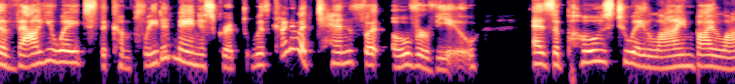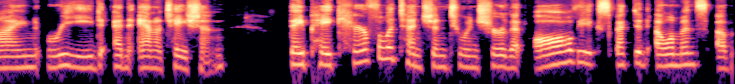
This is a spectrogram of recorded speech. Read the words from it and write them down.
evaluates the completed manuscript with kind of a 10 foot overview as opposed to a line by line read and annotation. They pay careful attention to ensure that all the expected elements of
